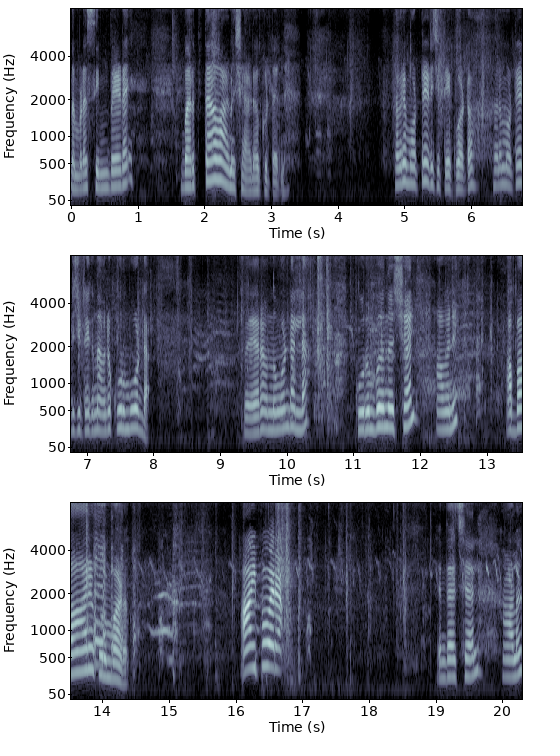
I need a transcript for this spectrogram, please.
നമ്മുടെ സിംബയുടെ ഭർത്താവാണ് ഷാഡോ കുട്ടൻ. അവനെ മുട്ടയടിച്ചിട്ടേക്കും കേട്ടോ. അവനെ മുട്ടയടിച്ചിട്ടേക്കുന്ന അവന്റെ കുറുമ്പ് കൊണ്ടാണ് വേറെ ഒന്നും കൊണ്ടല്ല. കുറുമ്പ് എന്ന് വെച്ചാൽ അവന് അപാര കുറുമ്പാണ്. ആ ഇപ്പോൾ വരാം. എന്താ വെച്ചാൽ ആൾ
